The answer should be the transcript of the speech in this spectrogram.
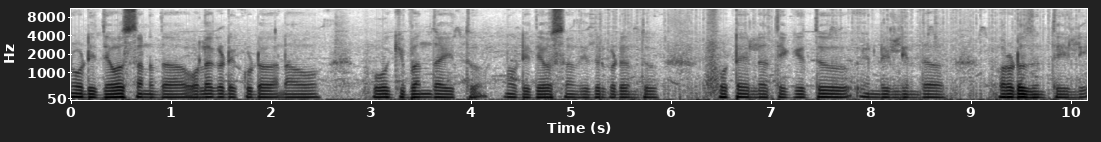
ನೋಡಿ ದೇವಸ್ಥಾನದ ಒಳಗಡೆ ಕೂಡ ನಾವು ಹೋಗಿ ಬಂದಾಯಿತು. ನೋಡಿ ದೇವಸ್ಥಾನದ ಎದುರುಗಡೆ ಒಂದು ಫೋಟೋ ಎಲ್ಲ ತೆಗೆದು ಇನ್ನು ಇಲ್ಲಿಂದ ಹೊರಡೋದಂತೆ ಇಲ್ಲಿ.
